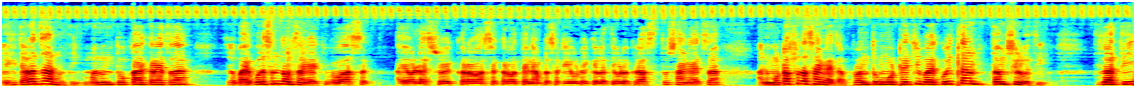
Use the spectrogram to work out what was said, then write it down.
ही त्याला जाण होती. म्हणून तो काय करायचा त्या बायकोला समजावून सांगायचा की बाबा असं आईवडिला सोय करावं असं करावं त्याने आपल्यासाठी एवढं केलं तेवढं करा असं तो सांगायचा. आणि मोठा सुद्धा सांगायचा. परंतु मोठ्याची बायको ही तम तमशील होती. तिला ती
